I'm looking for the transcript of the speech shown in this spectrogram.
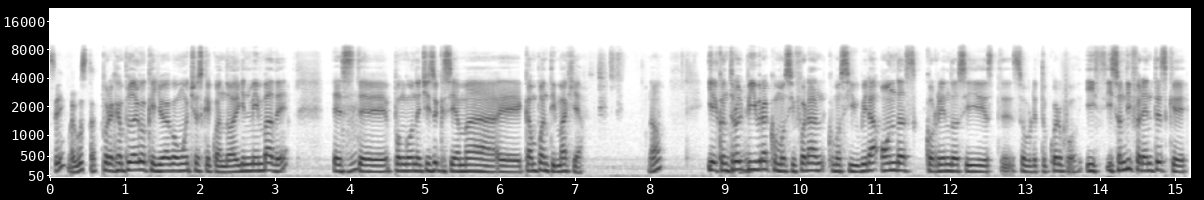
Sí, me gusta. por ejemplo, algo que yo hago mucho es que cuando alguien me invade, este, pongo un hechizo que se llama eh, campo antimagia, ¿no? Y el control vibra como si fueran, como si hubiera ondas corriendo así este, sobre tu cuerpo. Y, y son diferentes que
